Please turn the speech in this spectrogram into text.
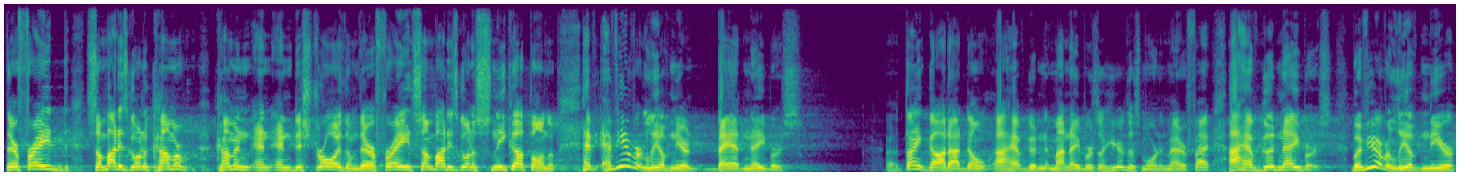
They're afraid somebody's going to come, come and, and, and destroy them. They're afraid somebody's going to sneak up on them. Have, have you ever lived near bad neighbors? Uh, thank God I don't, I have good, my neighbors are here this morning, matter of fact. I have good neighbors. But have you ever lived near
